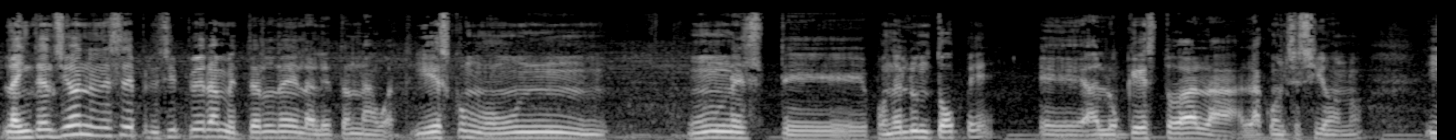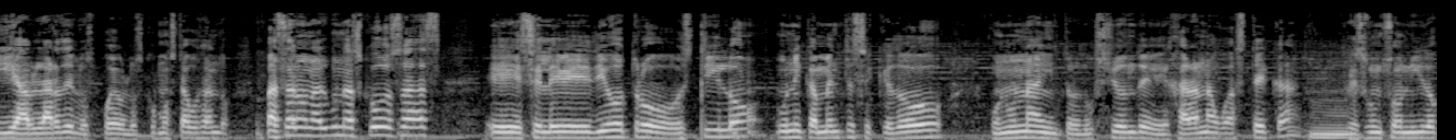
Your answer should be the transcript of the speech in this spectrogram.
La intención en ese principio era meterle la letra náhuatl y es como un, un este, ponerle un tope eh, a lo que es toda la, la concesión, ¿no? Y hablar de los pueblos, cómo está usando. Pasaron algunas cosas, eh, se le dio otro estilo, únicamente se quedó con una introducción de jarana huasteca, Mm. que es un sonido,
